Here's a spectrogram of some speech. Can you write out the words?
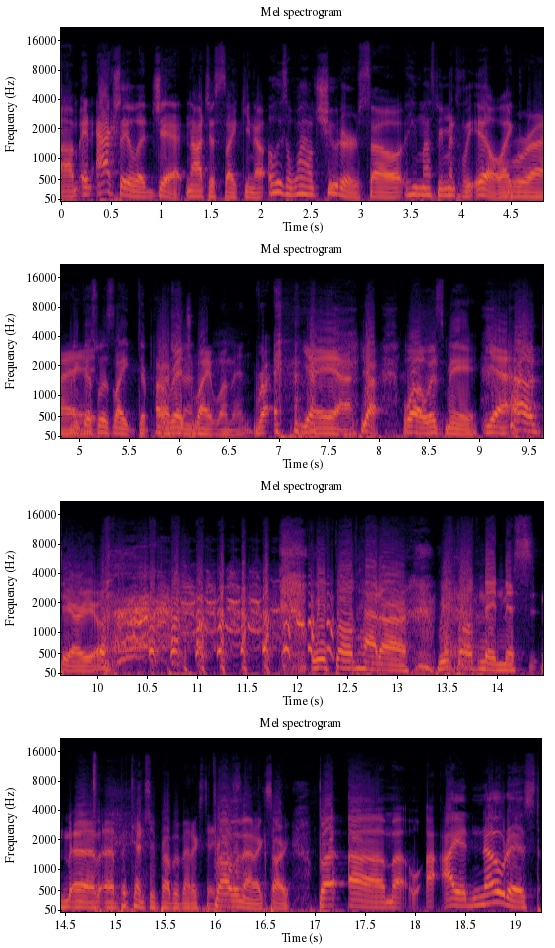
Um, and actually legit, not just like, you know, oh, he's a wild shooter, so he must be mentally ill. Like, Right. like this was like depression. A rich white woman. Right. Yeah, yeah, yeah. yeah. Whoa, it's me. Yeah. How dare you? we've both had our. We've both made miss uh, uh, potentially problematic statements. Problematic, sorry. But um, I- I had noticed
